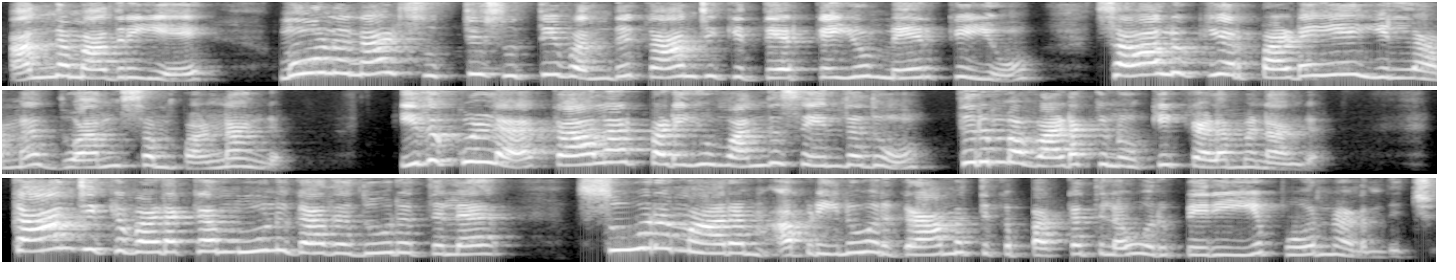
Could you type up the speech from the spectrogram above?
அந்த மாதிரியே மூணு நாள் சுத்தி சுத்தி வந்து காஞ்சிக்கு தெற்கையும் மேற்கையும் சாளுக்கியர் படையே இல்லாம துவம்சம் பண்ணாங்க. இதுக்குள்ள காலாட்படையும் வந்து சேர்ந்ததும் திரும்ப வடக்கு நோக்கி கிளம்புனாங்க. காஞ்சிக்கு வடக்க மூணு காத தூரத்துல சூரமாரம் அப்படின்னு ஒரு கிராமத்துக்கு பக்கத்துல ஒரு பெரிய போர் நடந்துச்சு.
